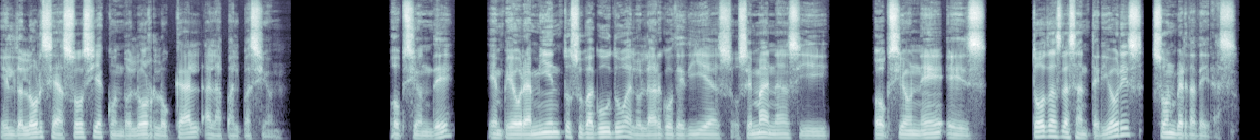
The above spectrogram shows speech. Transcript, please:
el dolor se asocia con dolor local a la palpación. Opción D, empeoramiento subagudo a lo largo de días o semanas y opción E es todas las anteriores son verdaderas.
